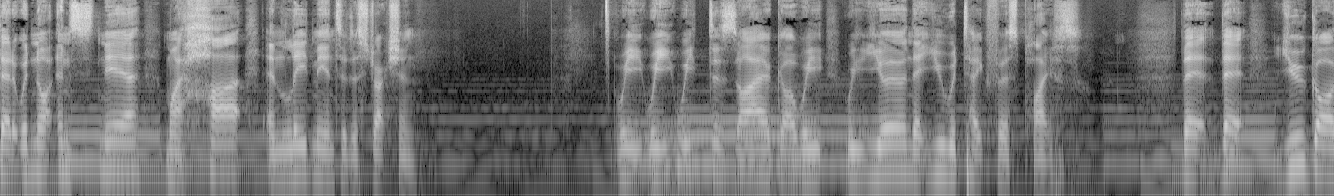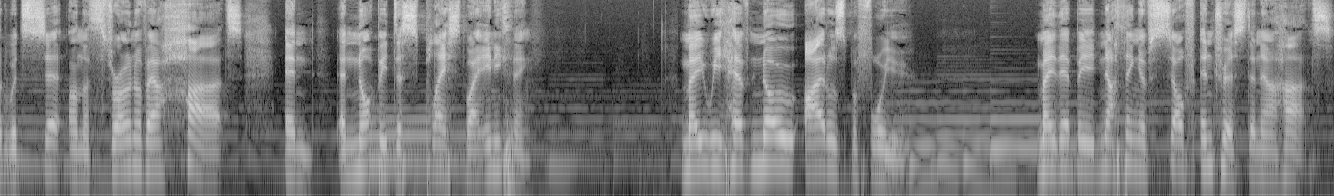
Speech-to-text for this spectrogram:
That it would not ensnare my heart and lead me into destruction. We, we, we desire, God, we, we yearn that you would take first place. That, that you, God, would sit on the throne of our hearts and, and not be displaced by anything. May we have no idols before you. May there be nothing of self interest in our hearts.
